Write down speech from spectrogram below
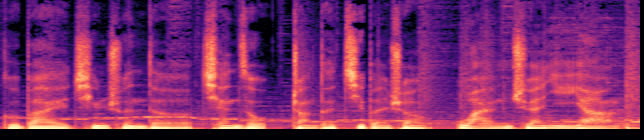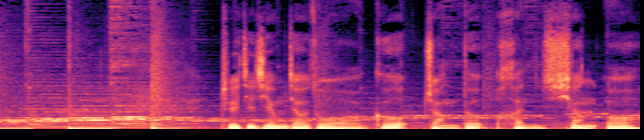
Goodbye 青春》的前奏长得基本上完全一样。这期节目叫做《歌长得很像哦》。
